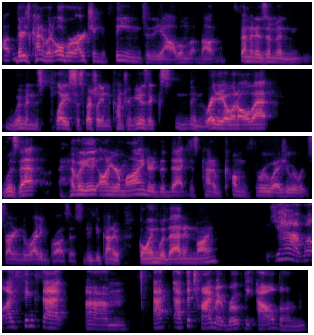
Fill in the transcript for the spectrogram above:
uh, there's kind of an overarching theme to the album about feminism and women's place, especially in the country music and radio and all that. Was that heavily on your mind, or did that just kind of come through as you were starting the writing process? Did you kind of go in with that in mind? Yeah, well, I think that um, at at the time I wrote the album,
